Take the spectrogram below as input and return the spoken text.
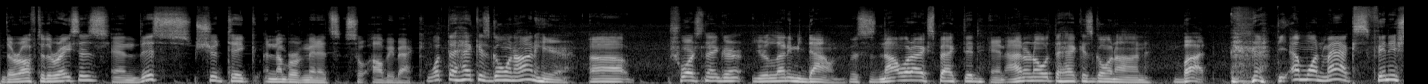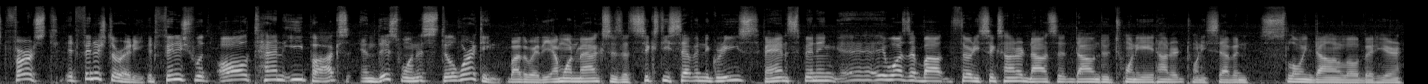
They're off to the races, and this should take a number of minutes, so I'll be back. What the heck is going on here? Uh, Schwarzenegger, you're letting me down. This is not what I expected, and I don't know what the heck is going on, but the M1 Max finished first. It finished already. It finished with all 10 epochs, and this one is still working. By the way, the M1 Max is at 67 degrees, fan spinning. Eh, it was about 3600, now it's down to 2800, 27, slowing down a little bit here.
